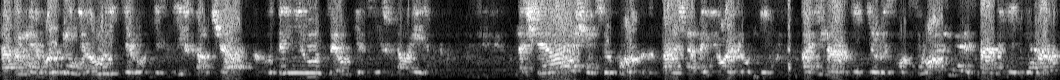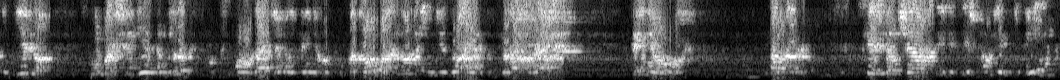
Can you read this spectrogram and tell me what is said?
Например, вы тренируете руки слишком часто, вы тренируете руки слишком редко. Начинающим все просто. Достаточно тренировать руки один раз в неделю с максимальными весами и один раз в неделю с небольшим весом делать вспомогательную тренировку. Потом уже нужно индивидуально подбирать тренировок. Так как слишком часто или слишком редкий тренинг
